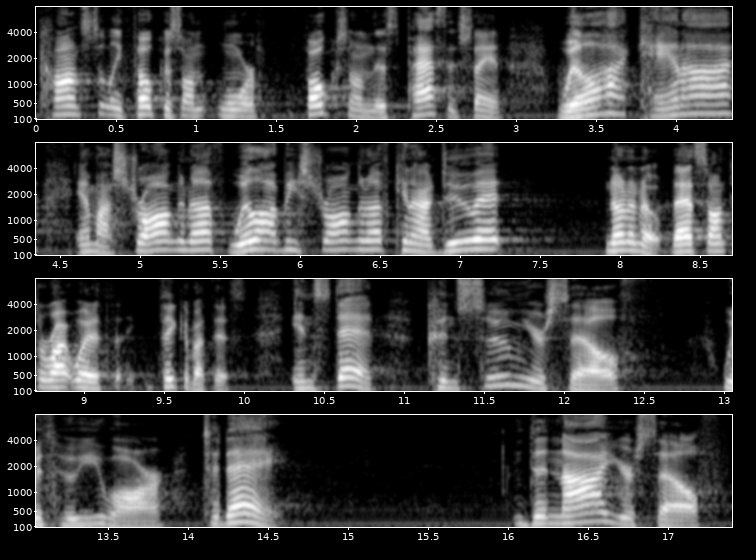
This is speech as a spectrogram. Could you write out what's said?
constantly focused on, when we're focused on this passage, saying, Will I? Can I? Am I strong enough? Will I be strong enough? Can I do it? No, no, no. That's not the right way to th- think about this. Instead, consume yourself with who you are today. Deny yourself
